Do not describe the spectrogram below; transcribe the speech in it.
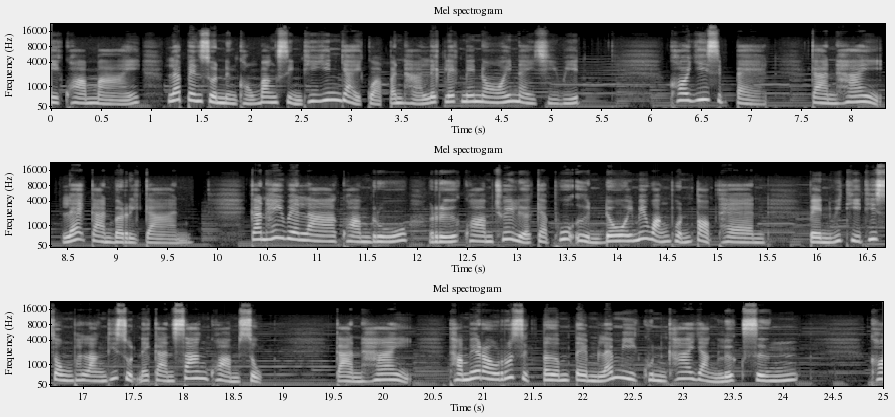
มีความหมาย และเป็นส่วนหนึ่งของบางสิ่งที่ยิ่งใหญ่กว่าปัญหาเล็กๆ น้อยๆในชีวิต ข้อ 28 การให้และการบริการ การให้เวลาความรู้หรือความช่วยเหลือแก่ผู้อื่นโดยไม่หวังผลตอบแทน เป็นวิธีที่ทรงพลังที่สุดในการสร้างความสุข การให้ทำให้เรารู้สึกเติมเต็มและมีคุณค่าอย่างลึกซึ้ง ข้อ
